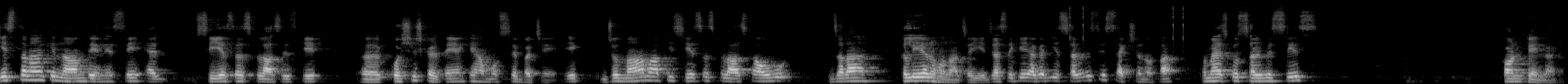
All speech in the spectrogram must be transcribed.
इस तरह के नाम देने से सी एस एस क्लासेस के कोशिश करते हैं कि हम उससे बचें। एक, जो नाम आपकी सी एस एस क्लास का हो, वो ज़रा क्लियर होना चाहिए। जैसे कि अगर ये सर्विसेज़ सेक्शन होता तो मैं इसको सर्विसेज़ कंटेनर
